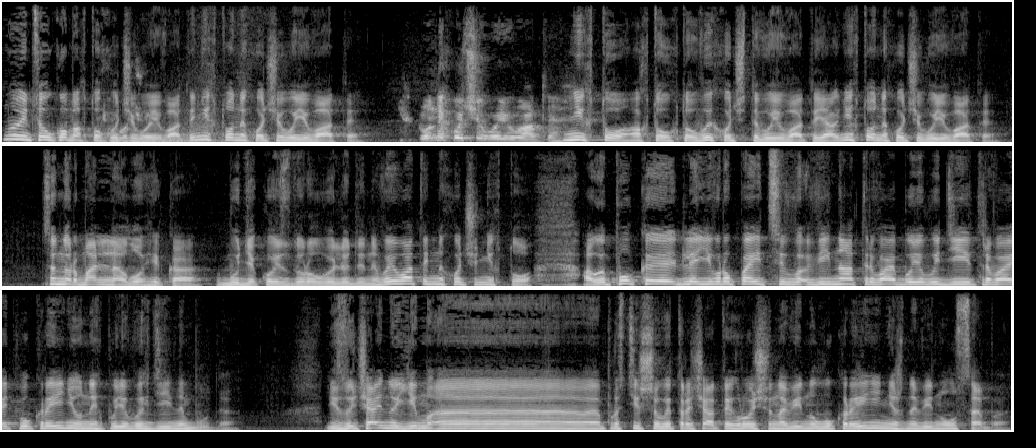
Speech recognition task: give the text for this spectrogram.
Ну і цілком а хто хоче хочуть. воювати? Ніхто не хоче воювати. Ніхто не хоче воювати. Ніхто. А хто? Хто? Ви хочете воювати? Я ніхто не хоче воювати. Це нормальна логіка будь-якої здорової людини. Воювати не хоче ніхто. Але поки для європейців війна триває, бойові дії тривають в Україні, у них бойових дій не буде. І, звичайно, їм е- простіше витрачати гроші на війну в Україні, ніж на війну у себе.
